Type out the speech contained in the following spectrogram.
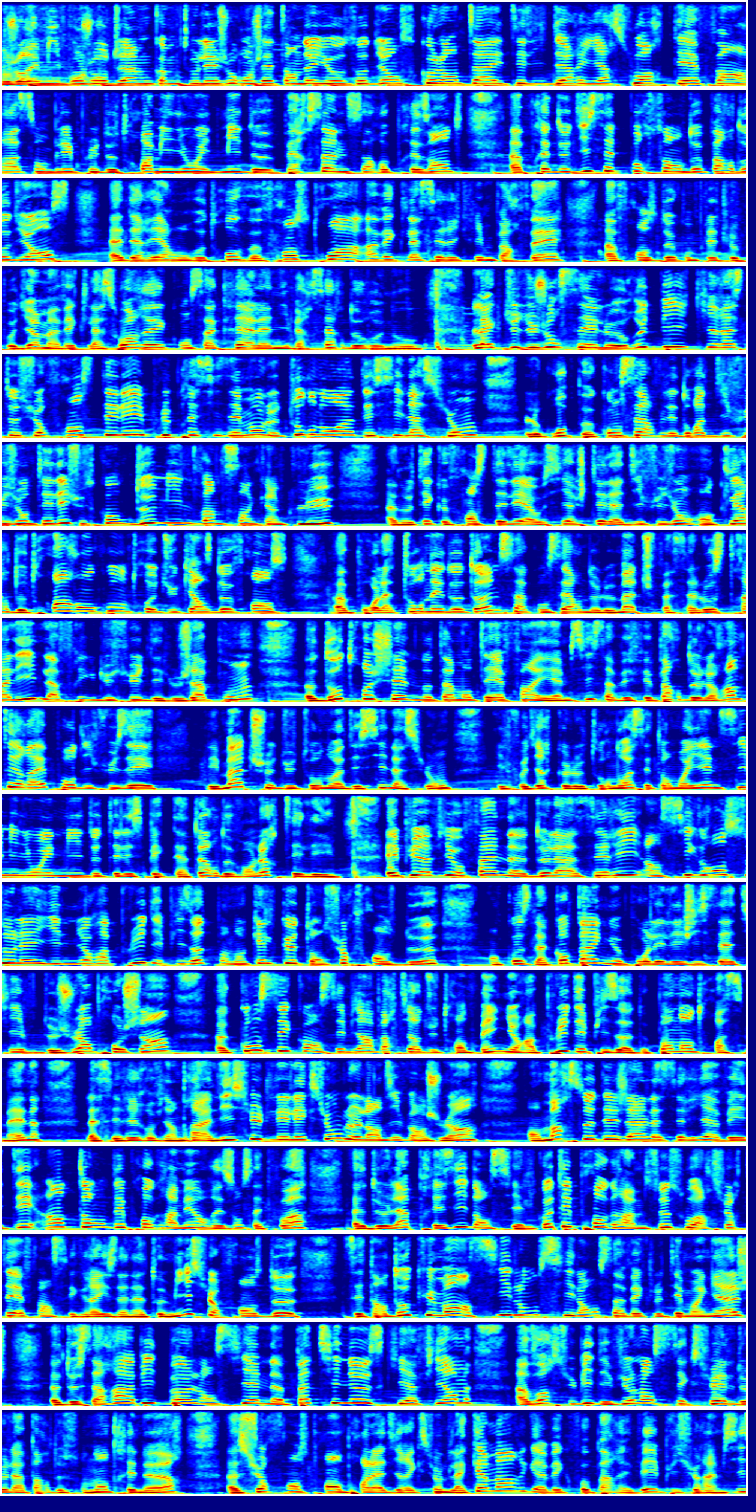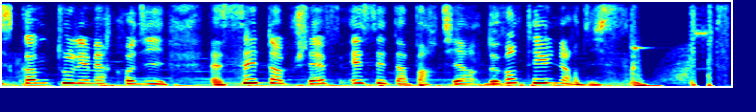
Bonjour Rémi, bonjour Jam. Comme tous les jours, on jette un œil aux audiences. Colanta était leader hier soir. TF1 a rassemblé plus de 3 millions et demi de personnes. Ça représente euh, près de 17% de part d'audience. Euh, Derrière, on retrouve France 3 avec la série Crime Parfait. Euh, France 2 complète le podium avec la soirée consacrée à l'anniversaire de Renault. L'actu du jour, c'est le rugby qui reste sur France Télé et plus précisément le tournoi Destination. Le groupe conserve les droits de diffusion télé jusqu'en 2025 inclus. À noter que France Télé a aussi acheté la diffusion en clair de trois rencontres du 15 de France euh, pour la tournée d'automne. Ça concerne le match face à l'Australie, l'Afrique du Sud et le Japon. Euh, D'autres chaînes, notamment TF1 et M6, avaient fait part de leur intérêt pour diffuser les matchs du tournoi Destination. Il faut dire que le tournoi, c'est en moyenne 6 millions et demi de téléspectateurs devant leur télé. Et puis avis aux fans de la série Un si grand soleil, il n'y aura plus d'épisodes pendant quelques temps sur France 2 en cause de la campagne pour les législatives de juin prochain. Euh, conséquence, eh bien à partir du 30 mai, il n'y aura plus d'épisodes pendant trois semaines. La série reviendra à l'issue de l'élection le lundi 20 juin. En mars déjà, la série avait été un temps déprogrammée en raison cette fois de la présidentielle. Côté programme, ce soir sur TF1, c'est Grey's Anatomy. Sur France 2, c'est un document, un si long silence avec le témoignage de Sarah Abitbol, ancienne patineuse qui affirme avoir subi des violences sexuelles de la part de son entraîneur. Sur France 3, on prend la direction de la Camargue avec Faut pas rêver. Et puis sur M6, comme tous les mercredis, c'est Top Chef et c'est à partir de 21h10.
